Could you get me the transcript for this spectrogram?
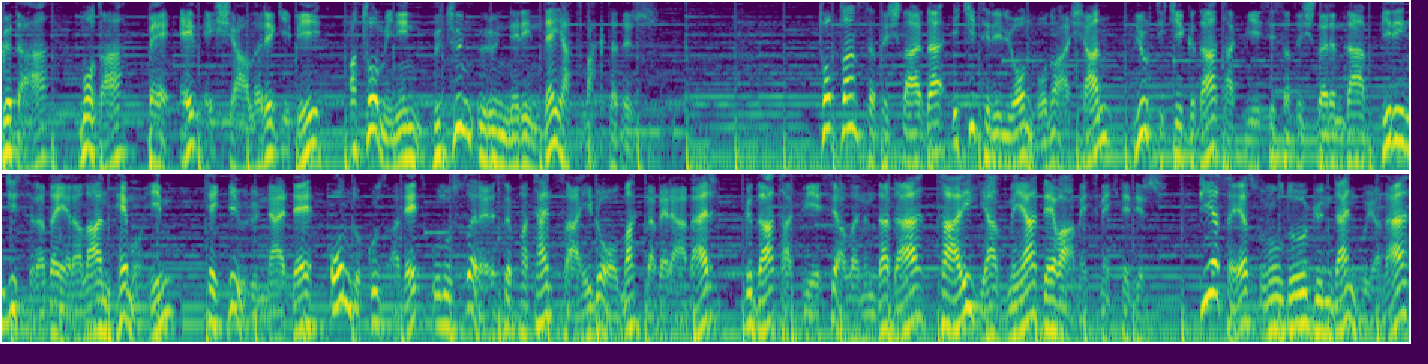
gıda, moda ve ev eşyaları gibi Atomi'nin bütün ürünlerinde yatmaktadır. Toplam satışlarda 2 trilyon won'u aşan, yurt içi gıda takviyesi satışlarında birinci sırada yer alan Hemohim, tekli ürünlerde 19 adet uluslararası patent sahibi olmakla beraber gıda takviyesi alanında da tarih yazmaya devam etmektedir. Piyasaya sunulduğu günden bu yana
